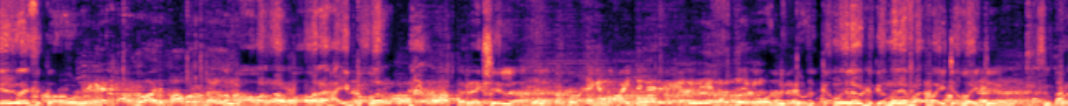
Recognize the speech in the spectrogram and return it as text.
ഏഴ് വയസ്സ് കുറവുള്ളൂ. പവറാ പവർ ഹൈ പവർ ഒരു രക്ഷയില്ല. തൊടുക്കം. മുതൽ ഒടുക്കം വരെ ഫൈറ്റോ ഓഫ് ഫൈറ്റ് സൂപ്പർ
